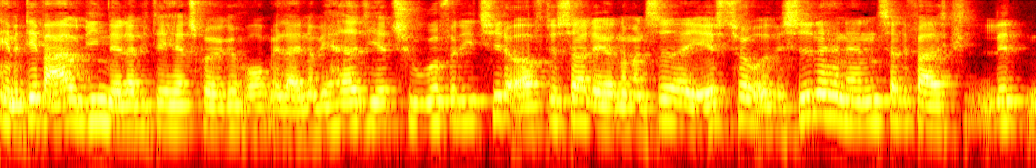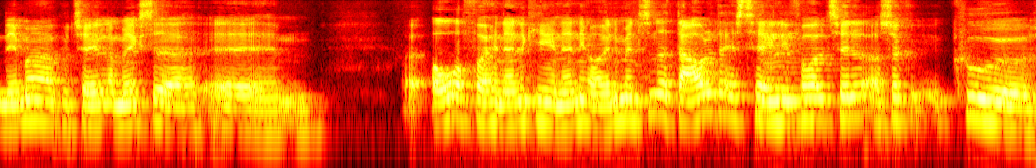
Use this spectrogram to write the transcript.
Jamen det var jo lige netop i det her trygge rum, eller når vi havde de her ture, fordi tit og ofte, så er det jo, når man sidder i S-toget ved siden af hinanden, så er det faktisk lidt nemmere at kunne tale, når man ikke sidder øh, over for hinanden, kigge hinanden i øjnene, men sådan noget dagligdags tale mm. i forhold til, og så kunne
